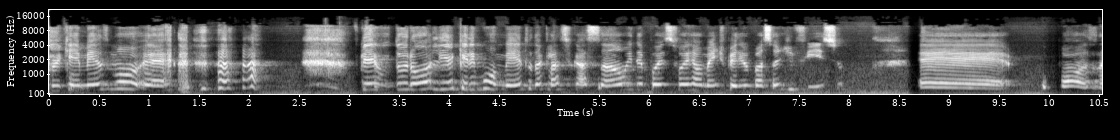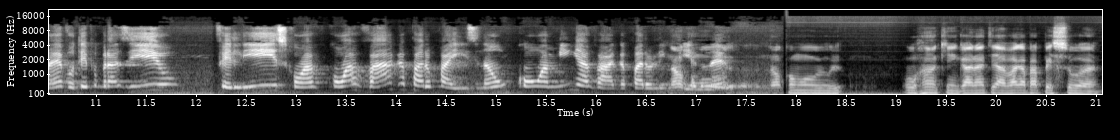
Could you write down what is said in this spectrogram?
Porque mesmo. É... Porque durou ali aquele momento da classificação e depois foi realmente um período bastante difícil. É, o pós, né? Voltei para o Brasil, feliz com a, com a vaga para o país, não com a minha vaga para a Olimpíada, não como, né? Não como o ranking garante a vaga para a pessoa.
